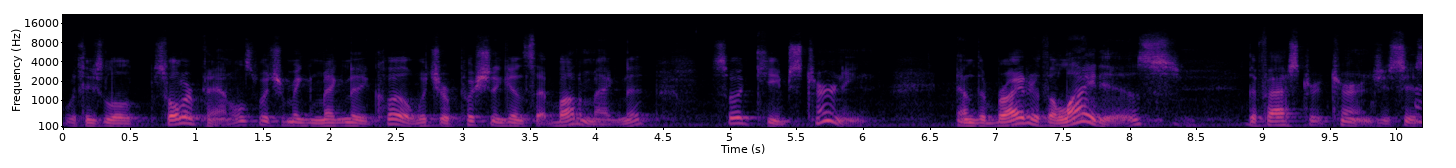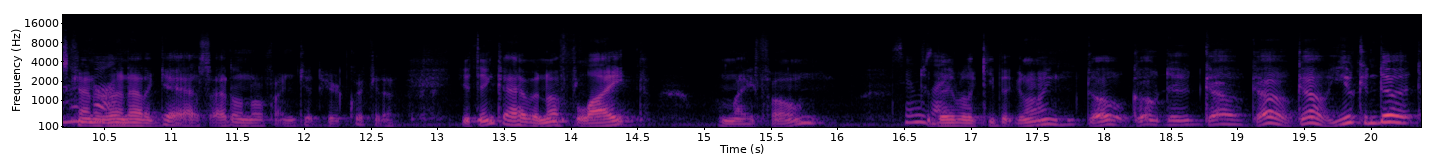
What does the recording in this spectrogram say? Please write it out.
with these little solar panels, which are making magnetic coil, which are pushing against that bottom magnet, so it keeps turning. And the brighter the light is, the faster it turns. You see, it's oh kind of run out of gas. I don't know if I can get here quick enough. You think I have enough light on my phone Seems to like. be able to keep it going? Go, go, dude, go, go, go. You can do it.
